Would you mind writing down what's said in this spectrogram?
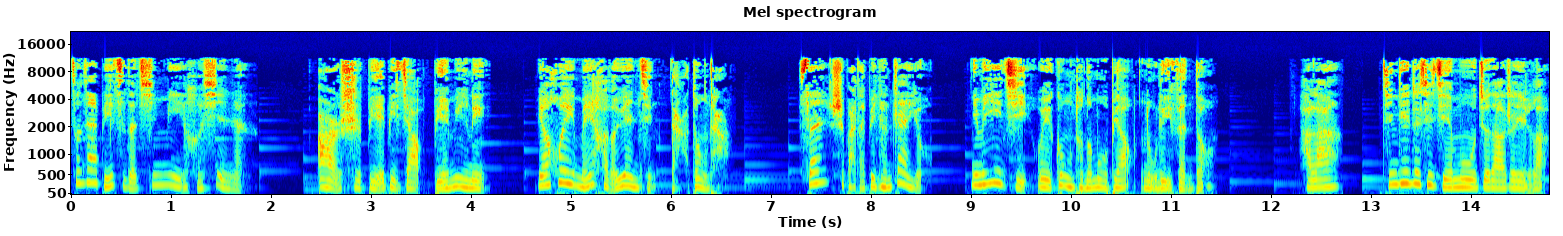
增加彼此的亲密和信任；二是别比较别命令。描绘美好的愿景，打动他；三是把他变成战友，你们一起为共同的目标努力奋斗。好啦，今天这期节目就到这里了，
